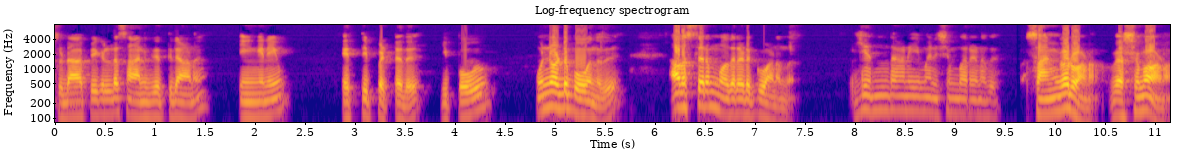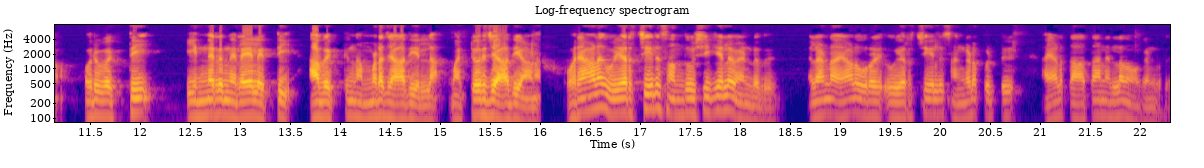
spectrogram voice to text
സുഡാപ്പികളുടെ സാന്നിധ്യത്തിലാണ് ഇങ്ങനെയും എത്തിപ്പെട്ടത്. ഇപ്പോഴും മുന്നോട്ട് പോകുന്നത് അവസരം മുതലെടുക്കുവാണെന്ന്. എന്താണ് ഈ മനുഷ്യൻ പറയണത്? സങ്കടമാണ് വിഷമമാണ്. ഒരു വ്യക്തി ഇന്നൊരു നിലയിലെത്തി ആ വ്യക്തി നമ്മുടെ ജാതിയല്ല മറ്റൊരു ജാതിയാണ്. ഒരാളെ ഉയർച്ചയിൽ സന്തോഷിക്കുകയല്ല വേണ്ടത്. അല്ലാണ്ട് അയാൾ ഉയർച്ചയിൽ സങ്കടപ്പെട്ട് അയാൾ താത്താനല്ല നോക്കേണ്ടത്.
